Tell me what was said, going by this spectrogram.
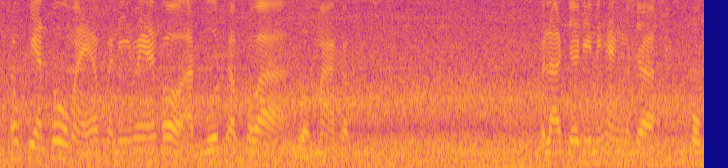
ต้อง เปลี่ยนโซ่ใหม่ครับวันนี้ไม่งั้นก็อัดบูทครับเพราะว่าหลวมมากครับ เวลาเจอดินแห้งมันจะปก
